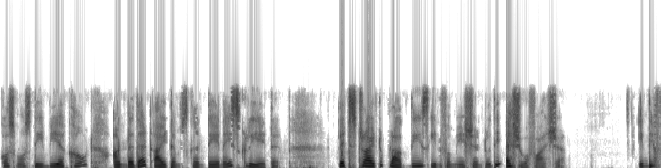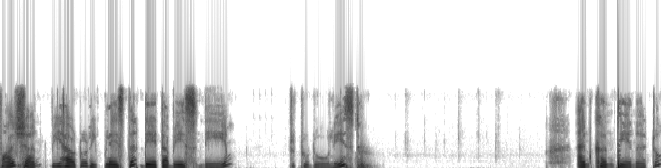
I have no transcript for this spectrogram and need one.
Cosmos DB account. Under that items container is created. Let's try to plug these information to the Azure function. In the function, we have to replace the database name to to-do list and container to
